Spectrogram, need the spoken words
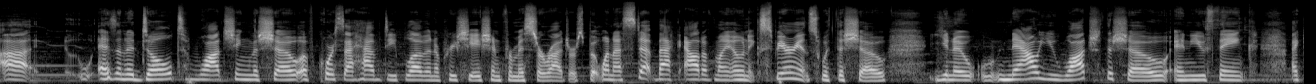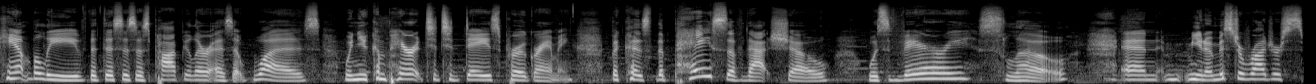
Uh, as an adult watching the show, of course, I have deep love and appreciation for Mr. Rogers. But when I step back out of my own experience with the show, you know, now you watch the show and you think, I can't believe that this is as popular as it was when you compare it to today's programming because the pace of that show was very slow. And, you know, Mr. Rogers,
